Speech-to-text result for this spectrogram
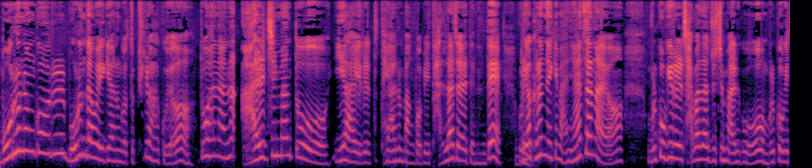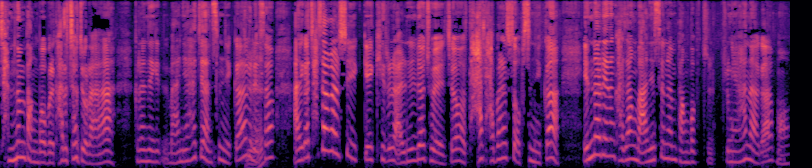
모르는 거를 모른다고 얘기하는 것도 필요하고요. 또 하나는 알지만 또 이 아이를 또 대하는 방법이 달라져야 되는데 우리가 네. 그런 얘기 많이 하잖아요. 물고기를 잡아다 주지 말고 물고기 잡는 방법을 가르쳐 줘라. 그런 얘기 많이 하지 않습니까? 네. 그래서 아이가 찾아갈 수 있게 길을 알려 줘야죠. 다 잡을 수 없으니까 옛날에는 가장 많이 쓰는 방법 주- 중에 하나가 뭐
